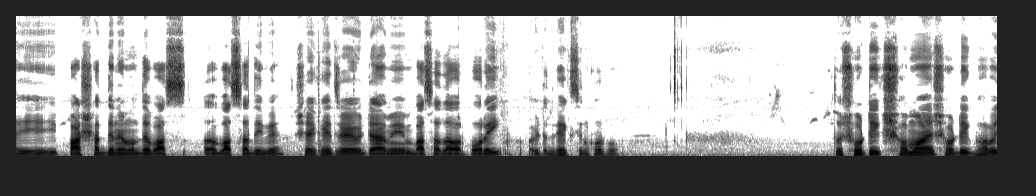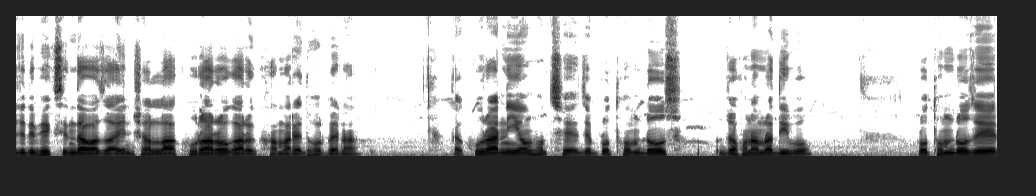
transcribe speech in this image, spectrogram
এই পাঁচ সাত দিনের মধ্যে বাচ- বাচ্চা দিবে। সেই ক্ষেত্রে ওইটা আমি বাচ্চা দেওয়ার পরেই ওইটা ভ্যাকসিন করব। তো সঠিক সময় সঠিকভাবে যদি ভ্যাকসিন দেওয়া যায় ইনশাল্লাহ খুরা রোগ আর ওই খামারে ধরবে না। তা খুরা নিয়ম হচ্ছে যে প্রথম ডোজ যখন আমরা দিব, প্রথম ডোজের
